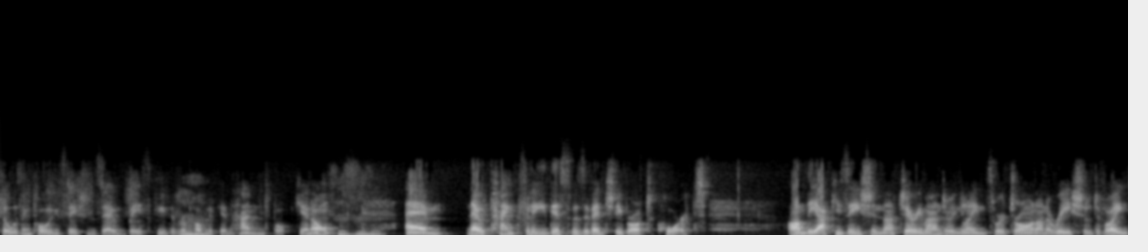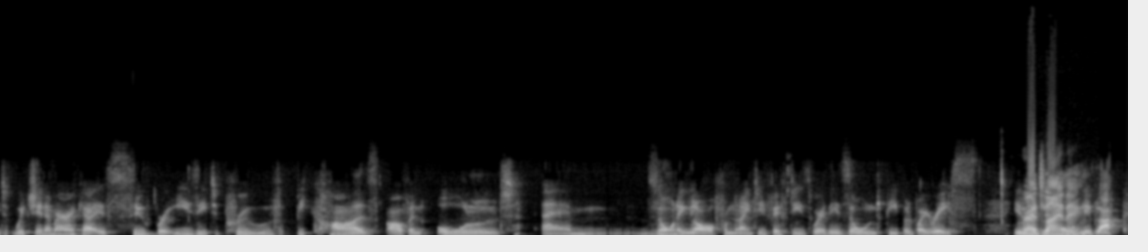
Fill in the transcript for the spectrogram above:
closing polling stations down, basically the hmm Republican handbook, you know? Um, now, thankfully, this was eventually brought to court on the accusation that gerrymandering lines were drawn on a racial divide, which in America is super easy to prove because of an old um, zoning law from the 1950s where they zoned people by race. You know, said only black,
